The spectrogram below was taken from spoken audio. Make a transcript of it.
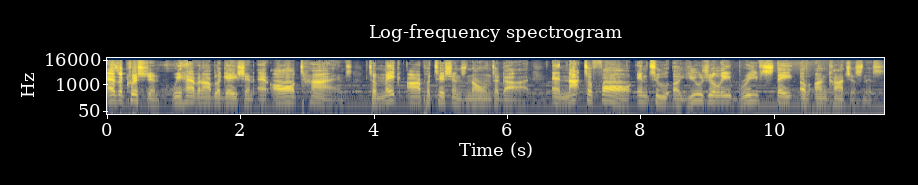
As a Christian, we have an obligation at all times to make our petitions known to God and not to fall into a usually brief state of unconsciousness.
